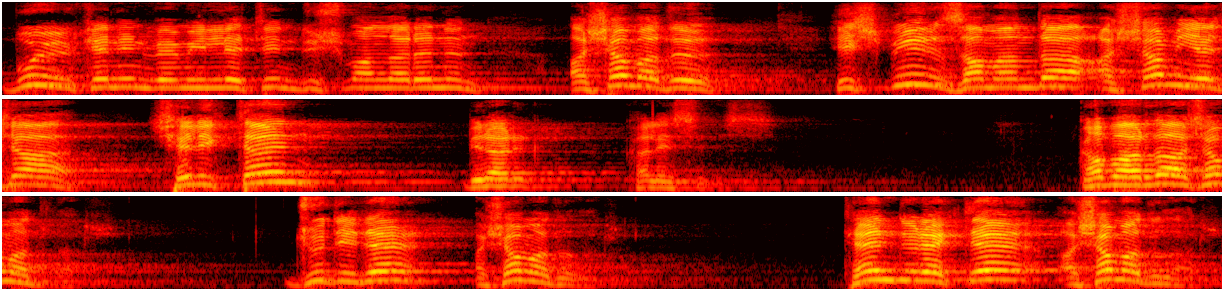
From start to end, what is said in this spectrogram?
bu ülkenin ve milletin düşmanlarının aşamadığı hiçbir zamanda aşamayacağı çelikten birer kalesiniz. Gabar'da aşamadılar. Cudi'de aşamadılar. Tendürek'te aşamadılar.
